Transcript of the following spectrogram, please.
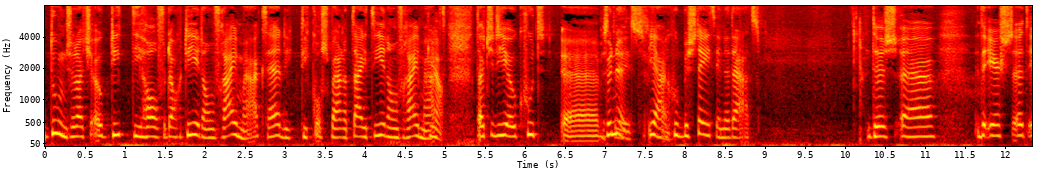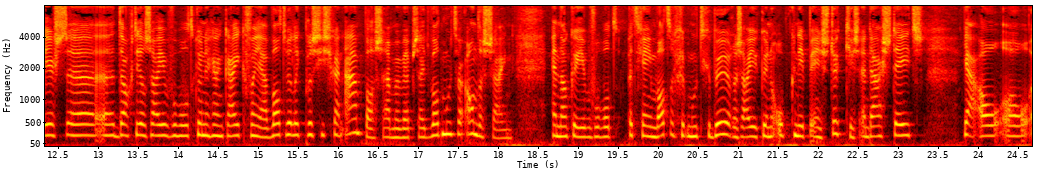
doen. Zodat je ook die, die halve dag die je dan vrijmaakt, hè, die, die kostbare tijd die je dan vrijmaakt, dat je die ook goed eh, benut. Ja, ja. goed besteedt inderdaad. Dus eh, de eerste, het eerste eh, dagdeel zou je bijvoorbeeld kunnen gaan kijken van ja, wat wil ik precies gaan aanpassen aan mijn website? Wat moet er anders zijn? En dan kun je bijvoorbeeld hetgeen wat er moet gebeuren, zou je kunnen opknippen in stukjes en daar steeds ja, al, al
